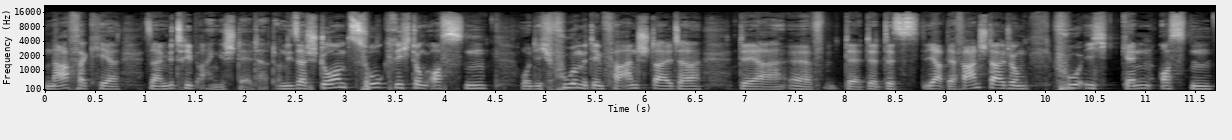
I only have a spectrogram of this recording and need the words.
Nahverkehr seinen Betrieb eingestellt hat. Und dieser Sturm zog Richtung Osten und ich fuhr mit dem Veranstalter der, äh, der, der, des, ja, der Veranstaltung, fuhr ich gen Osten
